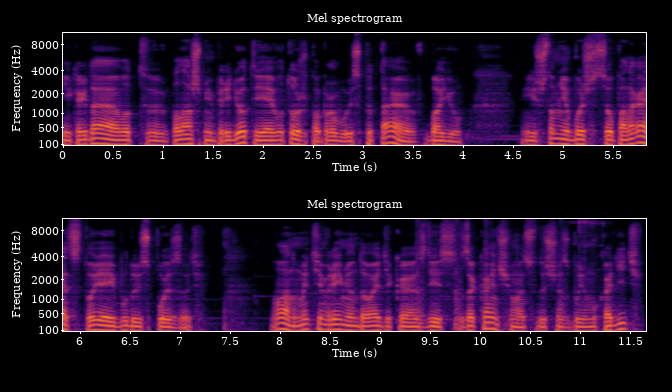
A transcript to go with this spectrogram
И когда вот э, палаш мне перейдет, я его тоже попробую испытаю в бою. И что мне больше всего понравится, то я и буду использовать. Ну ладно, мы тем временем давайте-ка здесь заканчиваем. Отсюда сейчас будем уходить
